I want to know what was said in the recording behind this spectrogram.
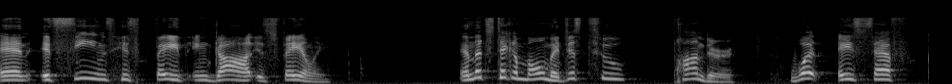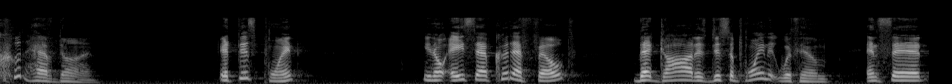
and it seems his faith in God is failing. And let's take a moment just to ponder what Asaph could have done At this point, you know, Asaph could have felt that God is disappointed with him and said,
